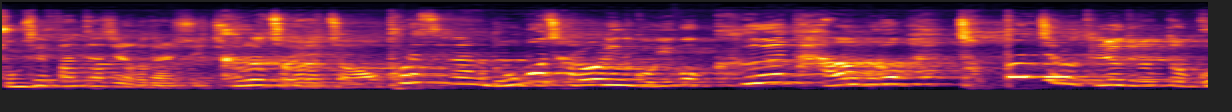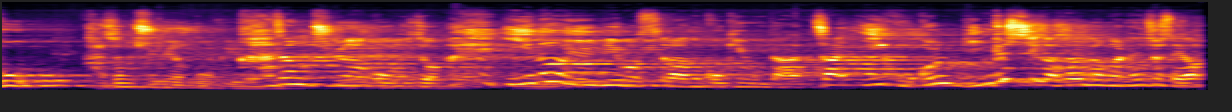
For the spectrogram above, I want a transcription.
중세 판타지라고도 할 수 있죠. 그렇죠, 그렇죠. 포레스트랑 너무 잘 어울리는 곡이고 그 다음으로 첫 번째로 들려드렸던 곡 가장 중요한 곡이에요. 가장 중요한 곡이죠. 이너 유니버스라는 곡입니다. 자, 이 곡을 민규 씨가 설명을 해주세요.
